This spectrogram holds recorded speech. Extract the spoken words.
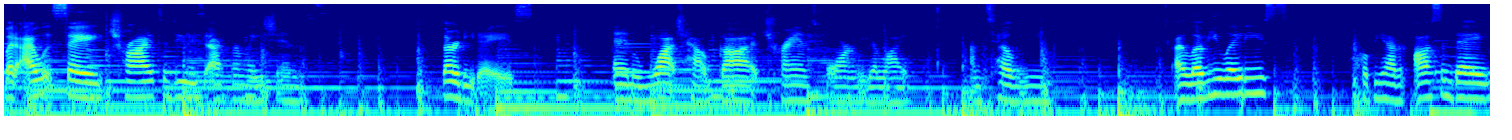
but I would say try to do these affirmations 30 days and watch how God transform your life. I'm telling you. I love you, ladies. Hope you have an awesome day.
